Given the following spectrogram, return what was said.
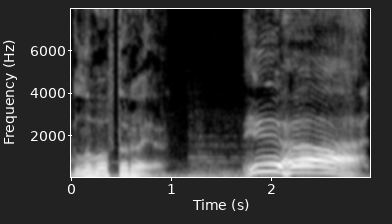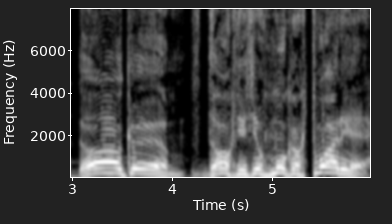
Глава вторая. «Ига! Так им! Сдохните в муках, твари!»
